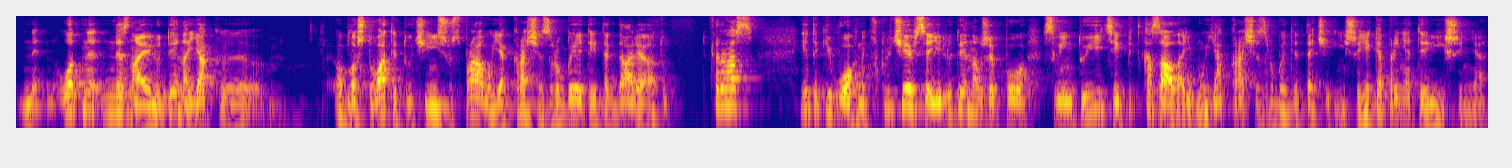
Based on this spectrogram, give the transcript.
не, от не, не знає людина, як е, облаштувати ту чи іншу справу, як краще зробити і так далі. А тут раз. І такий вогник включився, і людина вже по своїй інтуїції підказала йому, як краще зробити те чи інше, яке прийняти рішення,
